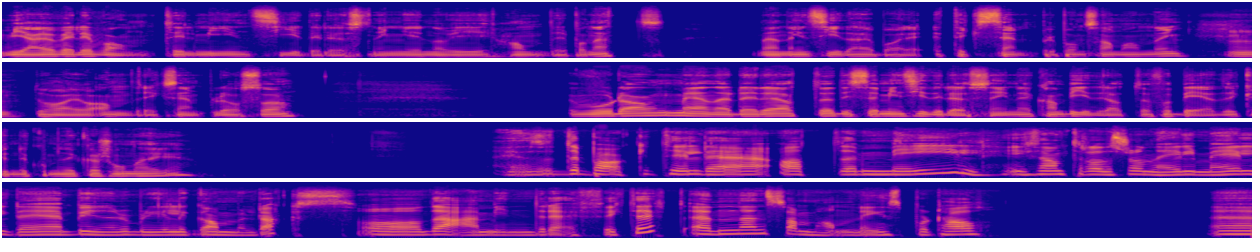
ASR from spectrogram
vi er jo veldig vant til min sideløsninger når vi handler på nett, men min side er jo bare et eksempel på en samhandling. Mm. Du har jo andre eksempler også. Hvordan mener dere at disse min sideløsningene kan bidra til å forbedre kundekommunikasjon, Hege? Altså, tilbake til det at mail, ikke sant, tradisjonell mail, det begynner å bli litt gammeldags, og det er mindre effektivt enn en samhandlingsportal. Eh,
